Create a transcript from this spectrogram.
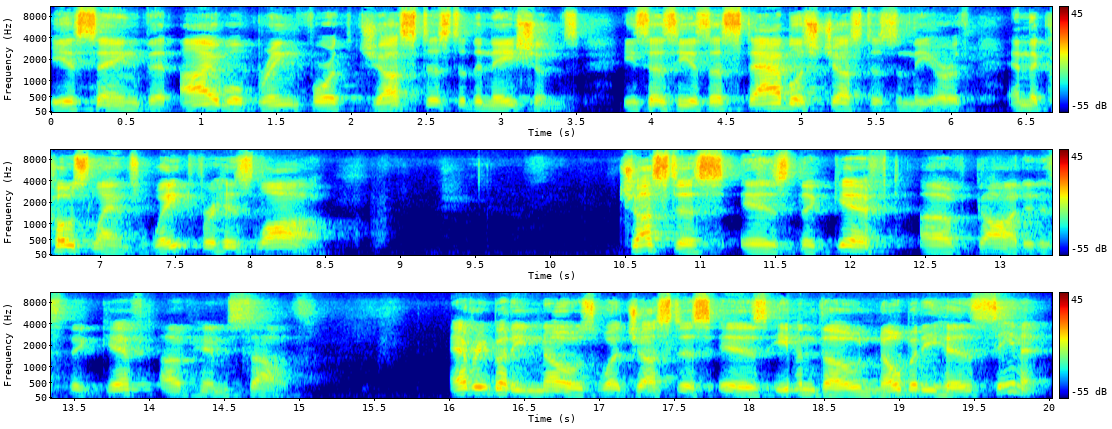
He is saying that I will bring forth justice to the nations. He says he has established justice in the earth, and the coastlands wait for his law. Justice is the gift of God, it is the gift of himself. Everybody knows what justice is, even though nobody has seen it.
